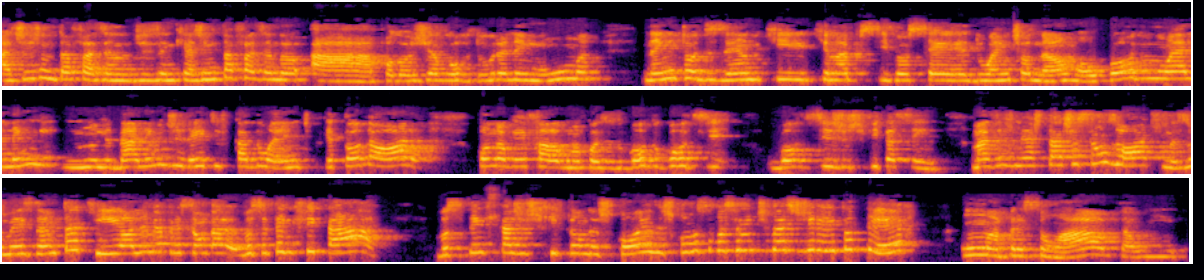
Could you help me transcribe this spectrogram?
a gente não está fazendo, dizem que a gente está fazendo a apologia à gordura nenhuma, nem estou dizendo que, que não é possível ser doente ou não. O gordo não é nem, não lhe dá nem o direito de ficar doente, porque toda hora, quando alguém fala alguma coisa do gordo, o gordo se, o gordo se justifica assim. Mas as minhas taxas são ótimas, o meu exame está aqui, olha a minha pressão, tá... você tem que ficar, você tem que ficar justificando as coisas como se você não tivesse direito a ter uma pressão alta, um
